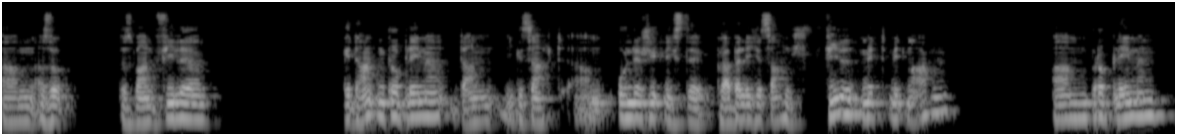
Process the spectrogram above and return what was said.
Ähm, also das waren viele Gedankenprobleme, dann wie gesagt ähm, unterschiedlichste körperliche Sachen, viel mit, mit Magenproblemen. Ähm,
